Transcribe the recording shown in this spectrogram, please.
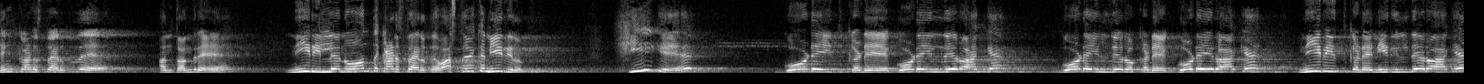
ಹೆಂಗೆ ಕಾಣಿಸ್ತಾ ಇರ್ತದೆ ಅಂತಂದರೆ ನೀರಿಲ್ಲೇನೋ ಅಂತ ಕಾಣಿಸ್ತಾ ಇರುತ್ತೆ, ವಾಸ್ತವಿಕ ನೀರಿರುತ್ತೆ. ಹೀಗೆ ಗೋಡೆ ಇದ್ದ ಕಡೆ, ಗೋಡೆ ಇಲ್ಲದೆ ಇರೋ ಹಾಗೆ, ಗೋಡೆ ಇಲ್ಲದೆ ಇರೋ ಕಡೆ, ಗೋಡೆ ಇರೋ ಹಾಗೆ ನೀರಿದ್ದ ಕಡೆ ನೀರಿಲ್ಲದೆ ಇರೋ ಹಾಗೆ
